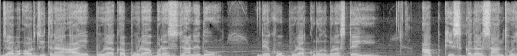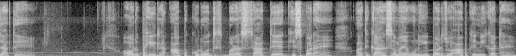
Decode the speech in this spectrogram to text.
जब और जितना आए पूरा का पूरा बरस जाने दो। देखो पूरा क्रोध बरसते ही आप किस कदर शांत हो जाते हैं। और फिर आप क्रोध बरसाते किस पर हैं? अधिकांश समय उन्हीं पर जो आपके निकट हैं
